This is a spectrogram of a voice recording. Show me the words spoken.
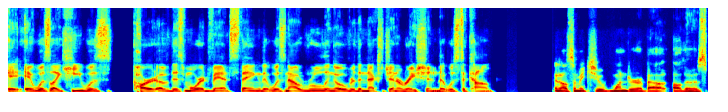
It, it was like he was part of this more advanced thing that was now ruling over the next generation that was to come. It also makes you wonder about all those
